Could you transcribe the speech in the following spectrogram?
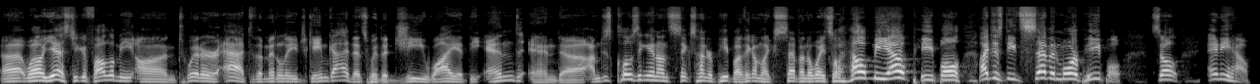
Uh, well, yes, you can follow me on Twitter at the Middle Age Game Guy. That's with a G Y at the end, and uh, I'm just closing in on 600 people. I think I'm like seven away. So help me out, people. I just need seven more people. So anyhow,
